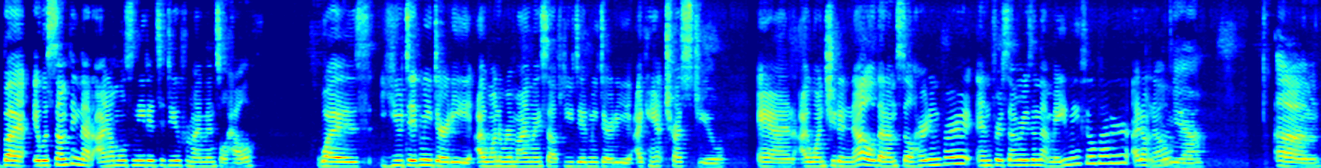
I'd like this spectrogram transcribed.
But it was something that I almost needed to do for my mental health. Was you did me dirty? I want to remind myself you did me dirty. I can't trust you, and I want you to know that I'm still hurting for it. And for some reason, that made me feel better. I don't know. Yeah. Um,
